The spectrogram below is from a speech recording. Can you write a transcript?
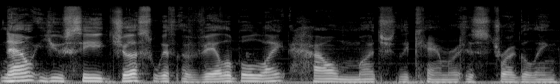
Now you see just with available light how much the camera is struggling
